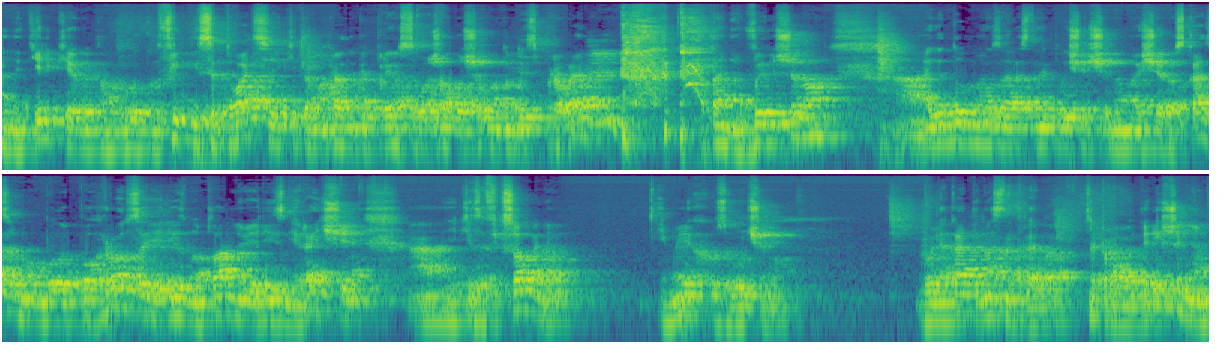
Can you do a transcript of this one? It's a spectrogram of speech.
і не тільки. Там були конфліктні ситуації, які там аграрне підприємство вважало, що воно там десь праве. Питання вирішено. Я думаю, зараз найближче чином ми ще розказуємо. Були погрози різнопланові різні речі, які зафіксовані, і ми їх озвучимо. Бо лякати нас не треба. Неправильне рішення,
